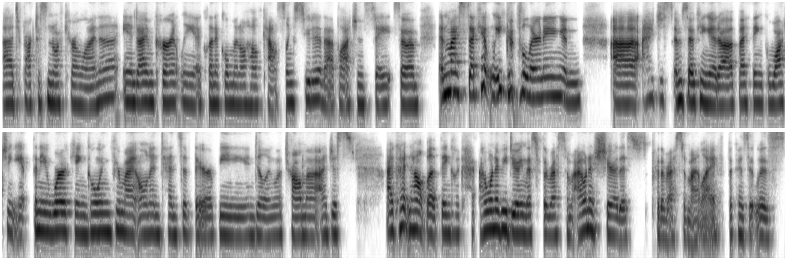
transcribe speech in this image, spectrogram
uh, to practice in North Carolina, and I'm currently a clinical mental health counseling student at Appalachian State. So I'm in my second week of learning, and uh, I just am soaking it up. I think watching Anthony work and going through my own intensive therapy and dealing with trauma, I just I couldn't help but think like I want to be doing this for the rest of my, I want to share this for the rest of my life because it was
